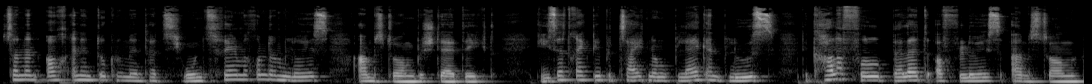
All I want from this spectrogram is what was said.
sondern auch einen Dokumentationsfilm rund um Louis Armstrong bestätigt. Dieser trägt die Bezeichnung Black and Blues, The Colorful Ballad of Louis Armstrong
